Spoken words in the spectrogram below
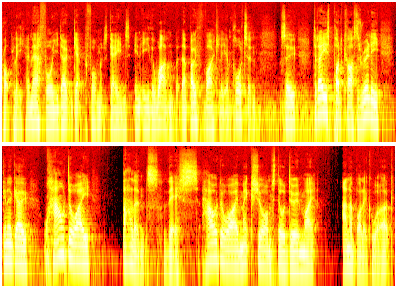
properly, and therefore you don't get performance gains in either one, but they're both vitally important. So today's podcast is really going to go, well, how do I balance this? How do I make sure I'm still doing my anabolic work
